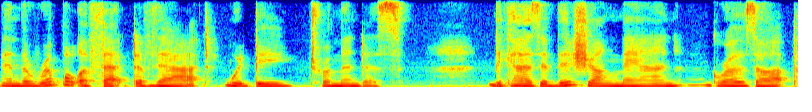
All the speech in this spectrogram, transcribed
then the ripple effect of that would be tremendous. Because if this young man grows up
